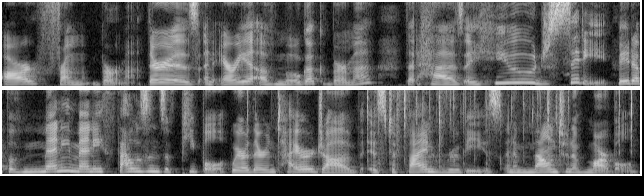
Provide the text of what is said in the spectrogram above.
are from Burma. There is an area of Mogok, Burma, that has a huge city made up of many, many thousands of people where their entire job is to find rubies in a mountain of marble.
